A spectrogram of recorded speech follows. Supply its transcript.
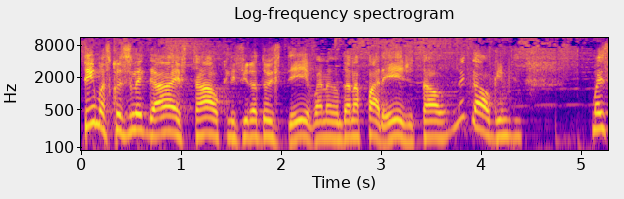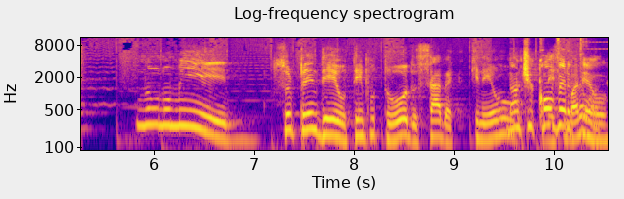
Tem umas coisas legais, tal, que ele vira 2D, vai andar na parede e tal. Legal, game. Mas não, não me surpreendeu o tempo todo, sabe? Que nem o. Não te converteu.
